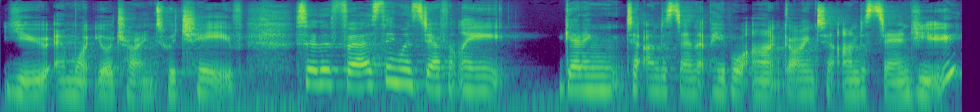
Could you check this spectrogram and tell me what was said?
you and what you're trying to achieve. So the first thing was definitely getting to understand that people aren't going to understand you.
